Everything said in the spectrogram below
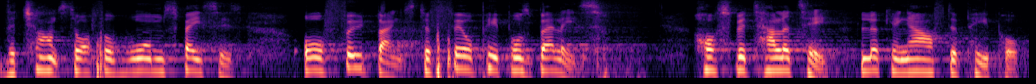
The chance to offer warm spaces or food banks to fill people's bellies, hospitality, looking after people.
